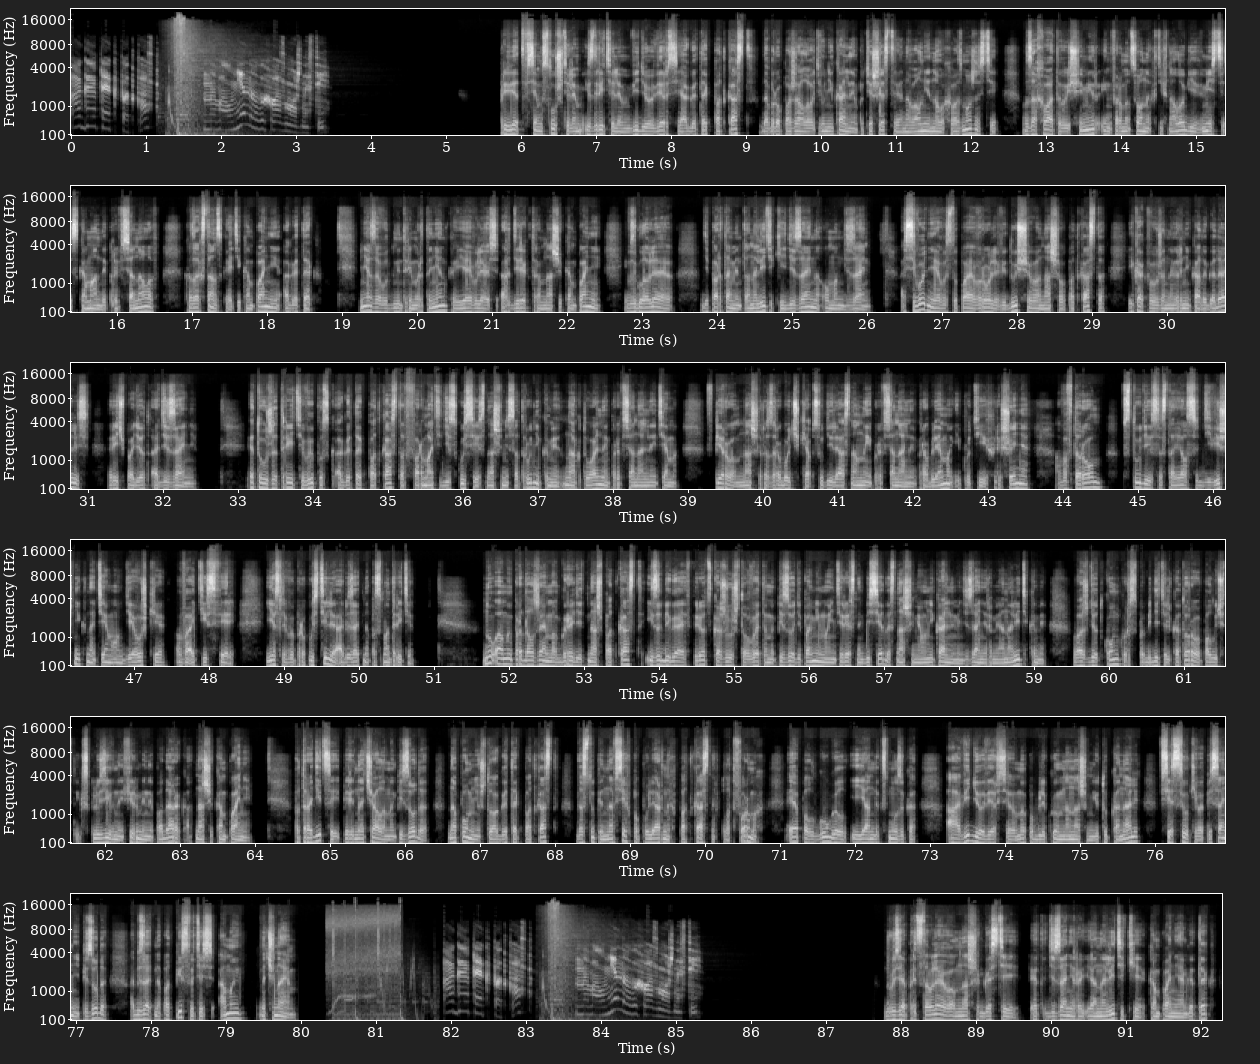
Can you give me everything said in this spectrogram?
Агатек подкаст на волне новых возможностей. Привет всем слушателям и зрителям видеоверсии Агатек подкаст. Добро пожаловать в уникальное путешествие на волне новых возможностей в захватывающий мир информационных технологий вместе с командой профессионалов казахстанской IT-компании Агатек. Меня зовут Дмитрий Мартыненко, я являюсь арт-директором нашей компании и возглавляю департамент аналитики и дизайна Oman Design. А сегодня я выступаю в роли ведущего нашего подкаста, и как вы уже наверняка догадались, речь пойдет о дизайне. Это уже третий выпуск АГТЭК подкаста в формате дискуссии с нашими сотрудниками на актуальные профессиональные темы. В первом наши разработчики обсудили основные профессиональные проблемы и пути их решения, а во втором в студии состоялся девишник на тему девушки в IT-сфере. Если вы пропустили, обязательно посмотрите. Ну, а мы продолжаем апгрейдить наш подкаст. И забегая вперед, скажу, что в этом эпизоде, помимо интересной беседы с нашими уникальными дизайнерами-аналитиками, вас ждет конкурс, победитель которого получит эксклюзивный фирменный подарок от нашей компании. По традиции, перед началом эпизода напомню, что AGTech подкаст доступен на всех популярных подкастных платформах Apple, Google и Яндекс Музыка, а видеоверсию мы публикуем на нашем YouTube-канале. Все ссылки в описании эпизода. Обязательно подписывайтесь, а мы начинаем. Агатек подкаст на волне новых возможностей. Друзья, представляю вам наших гостей. Это дизайнеры и аналитики компании Агатек.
